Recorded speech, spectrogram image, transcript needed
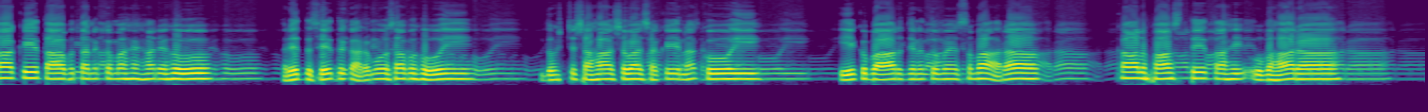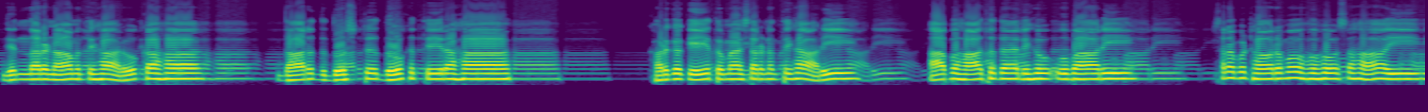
ਤਾਕੇ ਤਾਪ ਤਨਕ ਮਹਿ ਹਰ ਰਿੱਧ ਸਿੱਧ ਕਰਮੋ ਸਭ ਹੋਈ, ਦੁਸ਼ਟ ਸਹਾ ਸਵੈ ਸਕੇ ਨ ਕੋਈ। ਏਕ ਬਾਰ ਜਿਨ ਤੁਮੈ ਸੰਭਾਰਾ, ਕਾਲ ਫਾਸਤੇ ਤਾਹੇ ਉਭਾਰਾ। ਜਿਨ ਨਰ ਨਾਮ ਤਿਹਾਰੋ ਕਹਾ, ਦਰਦ ਦੁਸ਼ਟ ਦੁਖ ਤੇ ਰਹਾ। ਖੜਗ ਕੇਤ ਮੈਂ ਸਰਨ ਤਿਹਾਰੀ ਆਪ ਹਾਥ ਦੇ ਲਿਹੋ ਉਬਾਰੀ, ਸਰਬ ਠੌਰ ਮੋਹ ਸਹਾਈ,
